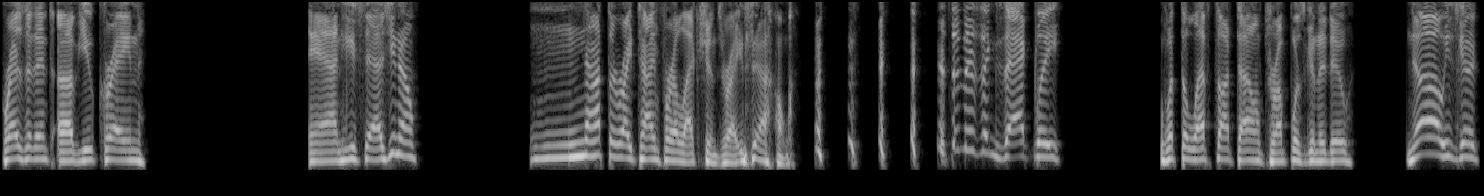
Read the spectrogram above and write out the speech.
president of Ukraine. And he says, you know, not the right time for elections right now. Isn't this exactly what the left thought Donald Trump was going to do? No, he's going to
